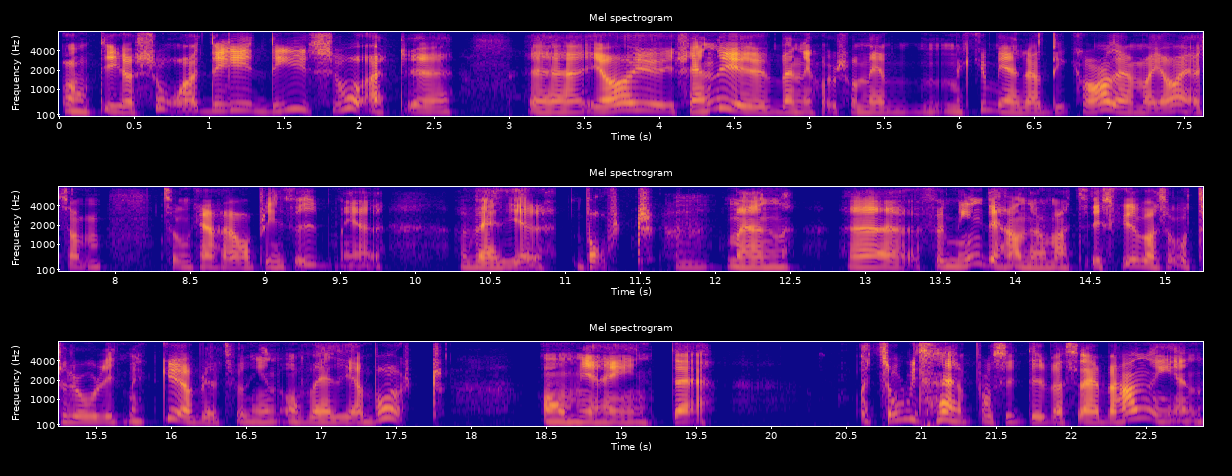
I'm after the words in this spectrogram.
alltid gör så. Det, det är svårt. Eh, eh, Jag känner ju människor som är mycket mer radikala än vad jag är som, som kanske av princip mer väljer bort. Men eh, för min del handlar det om att det skulle vara så otroligt mycket jag blev tvungen att välja bort om jag inte tog den här positiva särbehandlingen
